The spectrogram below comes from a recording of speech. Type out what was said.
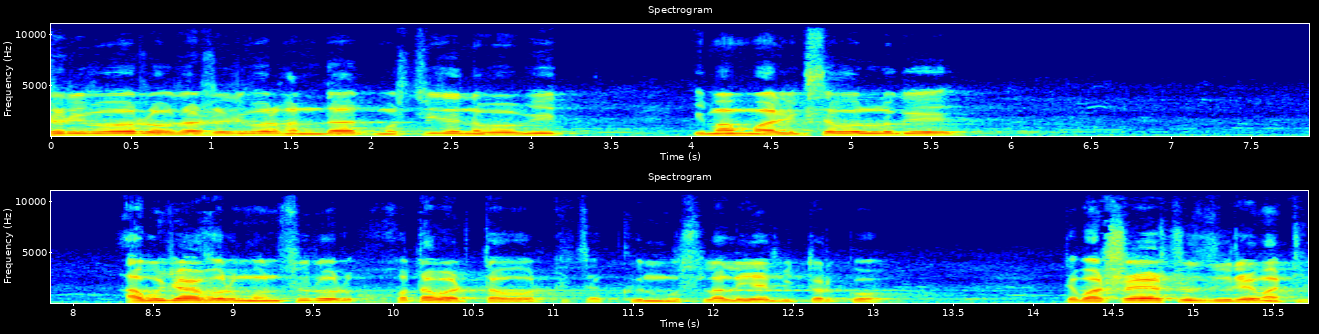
শরীফর, রোজা শরীফর, খান্দাত, মসজিদে নববীত ইমাম মালিক সাহর লগে আবু জাফর মনসুরর কথাবার্তা ওর কিছুক্ষণ মুসলালিয়া বিতর্ক। তো বাসায় একটু জুড়ে মাতি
